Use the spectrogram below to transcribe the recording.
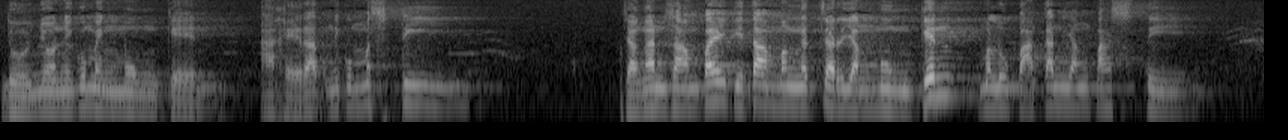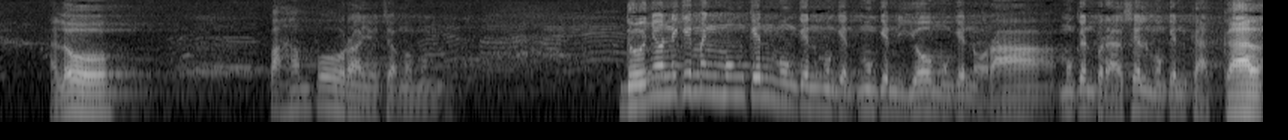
Donya niku mung mungkin, akhirat niku mesti. Jangan sampai kita mengejar yang mungkin melupakan yang pasti. Halo. Paham po ora ya jak ngomong. Donya niki mung mungkin mungkin mungkin mungkin yo mungkin ora, mungkin berhasil mungkin gagal.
